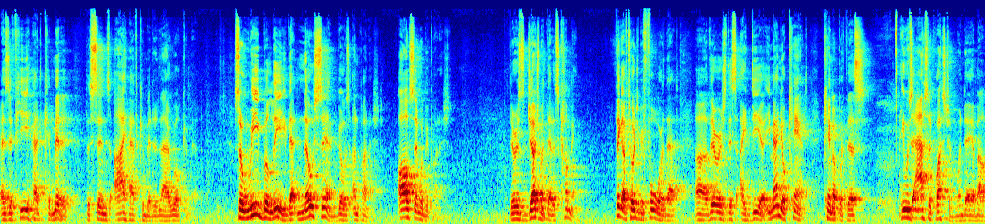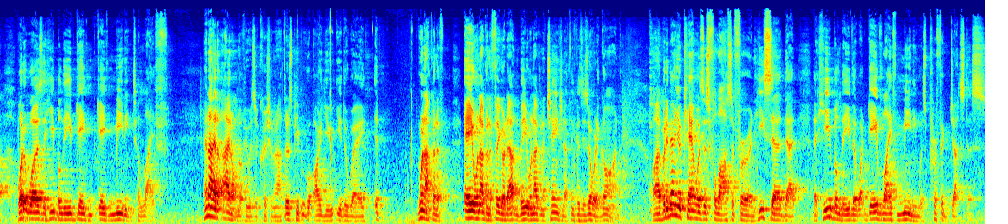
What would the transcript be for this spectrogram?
as if he had committed the sins I have committed and I will commit. So we believe that no sin goes unpunished. All sin will be punished. There is judgment that is coming. I think I've told you before that uh, there is this idea. Immanuel Kant came up with this. He was asked a question one day about what it was that he believed gave, gave meaning to life. And I, I don't know if he was a Christian or not. There's people who argue either way. It, we're not going to, A, we're not going to figure it out, and B, we're not going to change nothing because he's already gone. Uh, but Immanuel Kant was this philosopher, and he said that, that he believed that what gave life meaning was perfect justice.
